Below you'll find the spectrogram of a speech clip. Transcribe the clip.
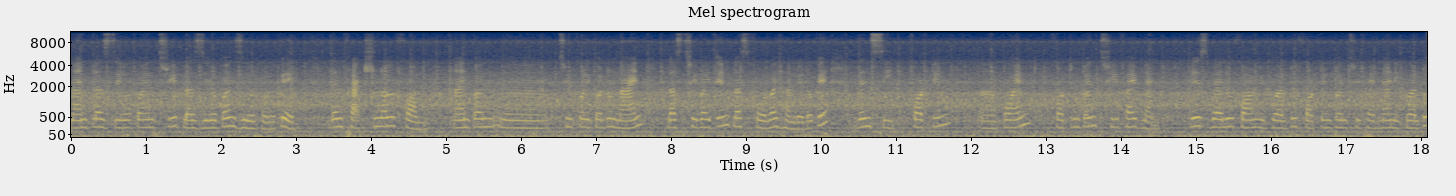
9 plus 0 0.3 plus 0 0.04 okay. Then fractional form. 9.34 equal to 9 plus 3 by 10 plus 4 by 100 okay. Then c 14 uh, point 14.359 this value form equal to 14.359 equal to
